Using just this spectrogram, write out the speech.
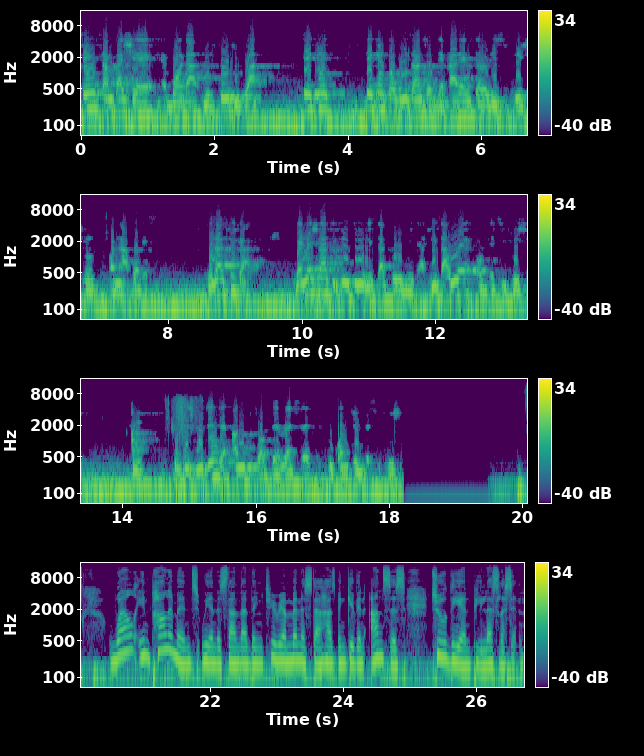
since Sampa share a border with Cote d'Ivoire, taking, taking cognizance of the current terrorist situation on our borders. Mr. Speaker, the national security minister told me that he's aware of the situation and it is within the ambit of the RegSec to contain the situation. Well, in Parliament, we understand that the Interior Minister has been giving answers to the MP. Let's listen.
